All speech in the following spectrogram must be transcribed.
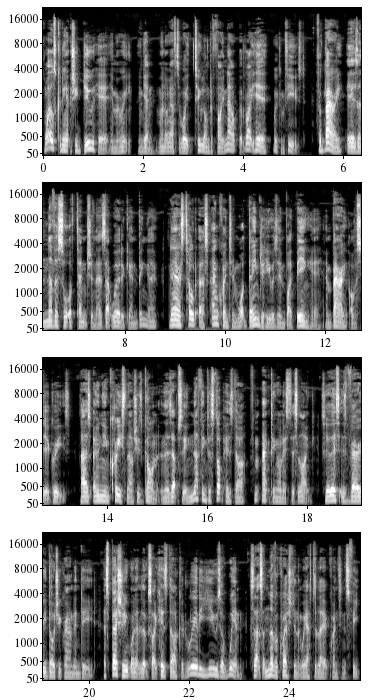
What else could he actually do here in Meereen? Again, we're not going to have to wait too long to find out, but right here, we're confused. For Barry, it is another sort of tension. There's that word again, bingo. Daenerys told us and Quentyn what danger he was in by being here, and Barry obviously agrees. That has only increased now she's gone, and there's absolutely nothing to stop Hizdahr from acting on his dislike. So this is very dodgy ground indeed, especially when it looks like Hizdahr could really use a win, so that's another question that we have to lay at Quentyn's feet.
